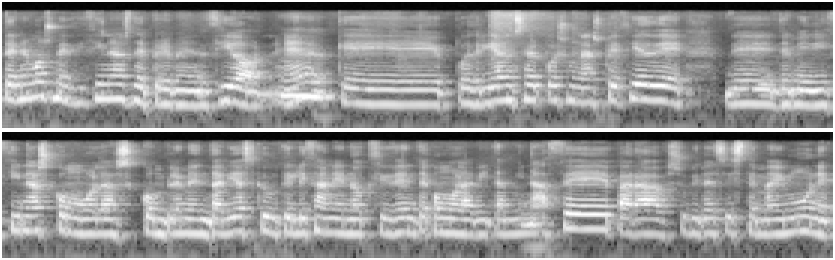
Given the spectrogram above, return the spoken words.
Tenemos medicinas de prevención, ¿eh? que podrían ser pues, una especie de, medicinas como las complementarias que utilizan en Occidente, como la vitamina C para subir el sistema inmune.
